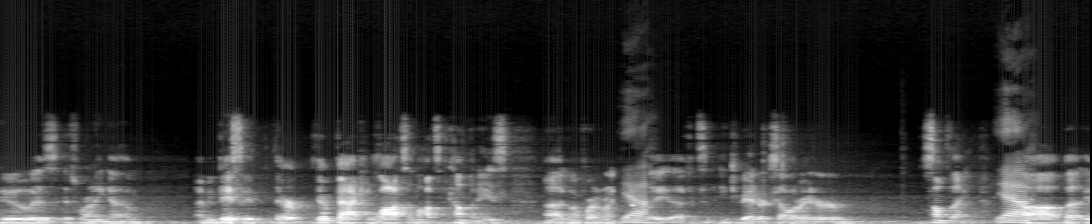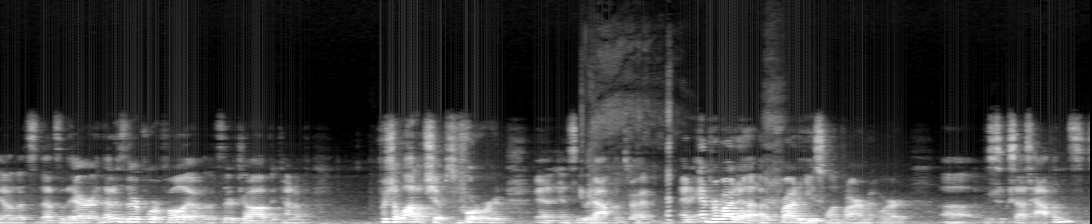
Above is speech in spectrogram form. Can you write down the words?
who is, is running, um, I mean, basically, they're they're backing lots and lots of companies uh, going forward. I don't know yeah. if it's an incubator, accelerator, something. Yeah. Uh, but you know, that's that's their that is their portfolio. That's their job to kind of push a lot of chips forward and, and see what happens, right? and, and provide a, a, provide a useful environment where uh, success happens,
